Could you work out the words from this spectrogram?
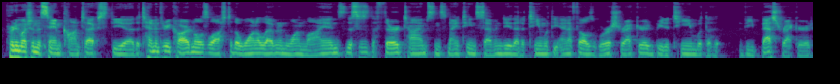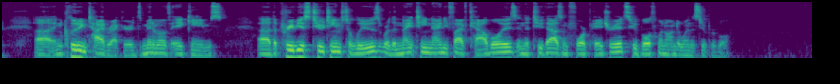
pretty much in the same context, the uh, the ten and three Cardinals lost to the one eleven and one Lions. This is the third time since 1970 that a team with the NFL's worst record beat a team with the the best record, uh, including tied records, minimum of eight games. Uh, the previous two teams to lose were the 1995 Cowboys and the 2004 Patriots, who both went on to win the Super Bowl.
